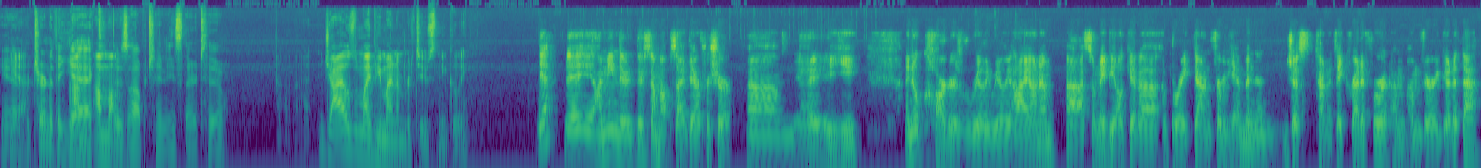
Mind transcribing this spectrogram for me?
Yeah, yeah. return to the yak. I'm- There's opportunities there too. Giles might be my number two sneakily. Yeah, yeah, yeah, I mean, there, there's some upside there for sure. Um, he, I know Carter's really, really high on him, uh, so maybe I'll get a, a breakdown from him and then just kind of take credit for it. I'm, I'm very good at that.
